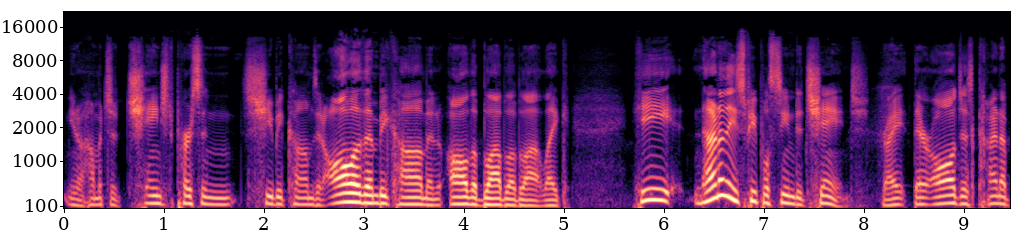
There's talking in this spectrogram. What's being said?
you know how much a changed person she becomes and all of them become and all the blah blah blah like he none of these people seem to change right? They're all just kind of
